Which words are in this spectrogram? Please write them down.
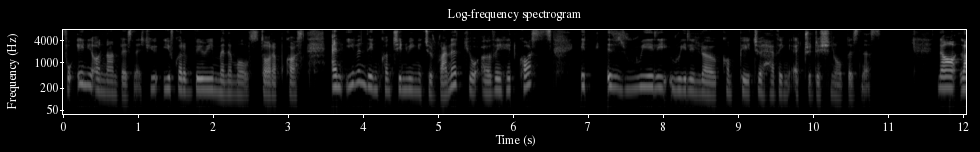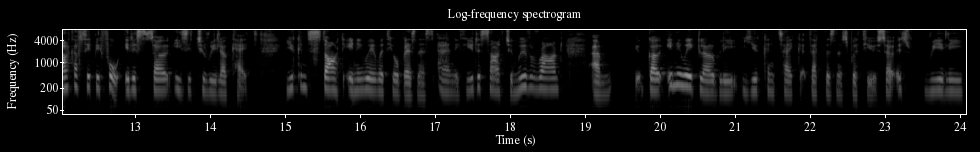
for any online business, you, you've got a very minimal startup cost. And even then, continuing to run it, your overhead costs, it is really, really low compared to having a traditional business. Now, like I've said before, it is so easy to relocate. You can start anywhere with your business, and if you decide to move around, um, go anywhere globally, you can take that business with you. So it's really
